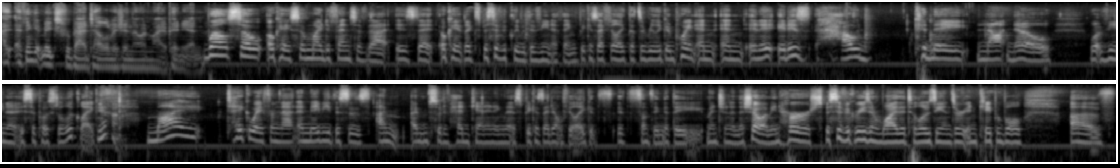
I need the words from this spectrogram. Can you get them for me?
I, I think it makes for bad television though in my opinion. Well, so okay, so my defense of that is that okay, like specifically with the Vina thing, because I feel like that's a really good point, and and and it, it is how can they not know what Vina is supposed to look like? Yeah. My takeaway from that, and maybe this is I'm I'm sort of headcanoning this because I don't feel like it's it's something that they mention in the show. I mean, her specific reason why the Talosians are incapable of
